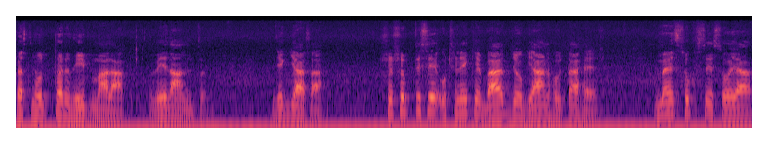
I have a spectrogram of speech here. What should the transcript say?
प्रश्नोत्तर दीपमाला वेदांत। जिज्ञासा, सुषुप्ति से उठने के बाद जो ज्ञान होता है, मैं सुख से सोया,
